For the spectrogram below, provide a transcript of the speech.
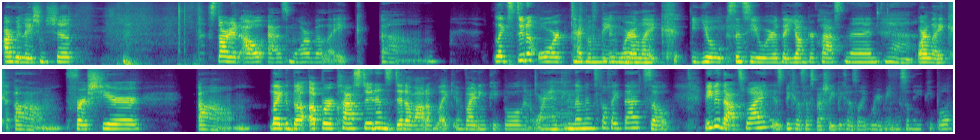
our relationship started out as more of a like, um, like student org type of thing where Mhm. like you, since you were the younger classmen yeah or like, um, first year, um, like the upper class students did a lot of like inviting people and orienting Yeah. them and stuff like that. So maybe that's why is because especially because like we're meeting so many people.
